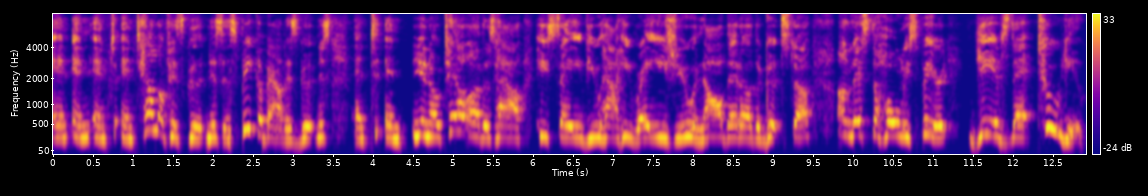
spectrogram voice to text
and and and and tell of his goodness and speak about his goodness and t- and you know tell others how he saved you, how he raised you and all that other good stuff unless the Holy Spirit gives that to you.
